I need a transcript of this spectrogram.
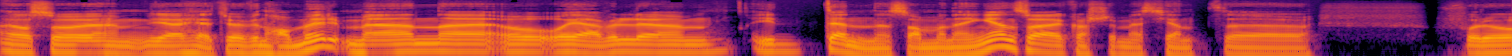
altså jeg heter jo Øyvind Hammer, men, og, jeg er vel i denne sammenhengen så er jeg kanskje mest kjent for å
